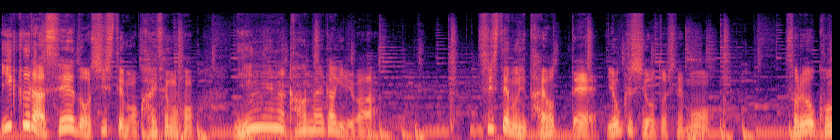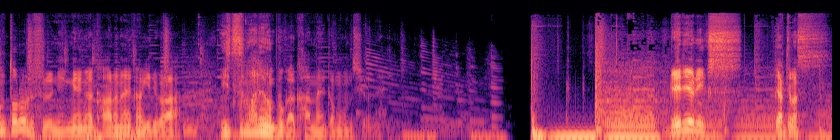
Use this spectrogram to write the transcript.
いくら制度システムを変えても 人間が変わんない限りはシステムに頼って良くしようとしてもそれをコントロールする人間が変わらない限りはいつまでも僕は変わらないと思うんですよね。レディオニクスやってます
